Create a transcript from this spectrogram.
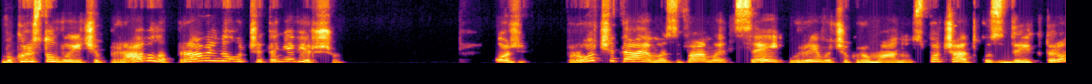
використовуючи правила правильного читання віршу. Отже, прочитаємо з вами цей уривочок роману спочатку з диктором,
